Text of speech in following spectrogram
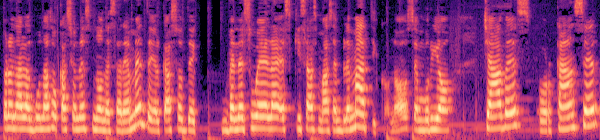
pero en algunas ocasiones no necesariamente. El caso de Venezuela es quizás más emblemático, ¿no? Se murió Chávez por cáncer,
